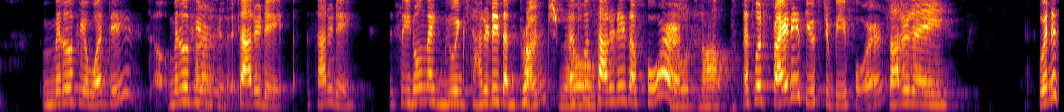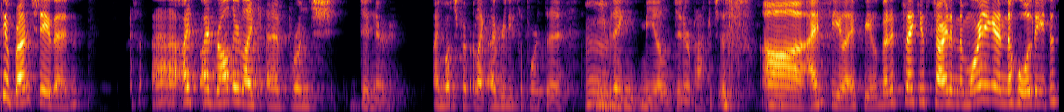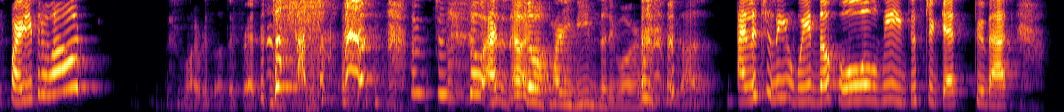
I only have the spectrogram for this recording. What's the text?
Middle of your what day? Uh, Middle of your Saturday. Saturday. So you don't like doing Saturdays at brunch? That's what Saturdays are for. No, it's not. That's what Fridays used to be for. Saturday. When is your brunch day then? Uh, I'd, I'd rather like a brunch dinner. I much prefer, like I really support the Mm. evening meal dinner packages. Ah, I feel, I feel. But it's like you start in the morning and the whole day you just party throughout. This is why we're so different. I'm just so I don't uh, know what party means anymore. I literally wait the whole week just to get to that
